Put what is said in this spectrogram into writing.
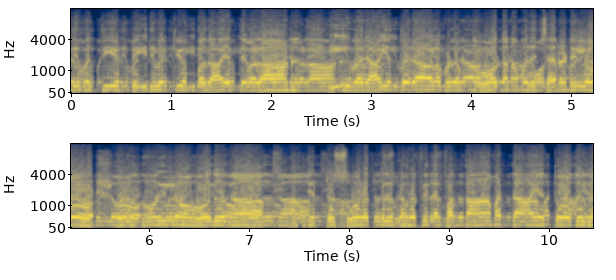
ഇരുപത്തിയെട്ട് ഇരുപത്തിയൊമ്പത് ആയത്തുകളാണ് ഈ ഒരായത്ത് ഒരാൾ അവിടെ നിന്ന് ഓതണം ഒരു ചരടിലോ ഒരു നൂലിലോ ഓതുക എന്നിട്ട് സൂറത്തുൽ കഹഫിലെ പത്താമത്തെ ആയത്തോതുക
